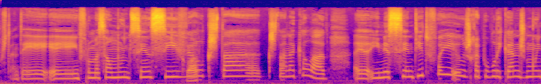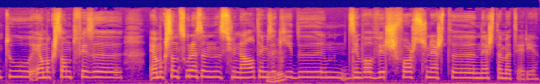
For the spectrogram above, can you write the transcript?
portanto é, é informação muito sensível claro. que, está, que está naquele lado uh, e nesse sentido foi os republicanos muito, é uma questão de defesa é uma questão de segurança nacional, temos uhum. aqui de desenvolver esforços nesta, nesta matéria.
